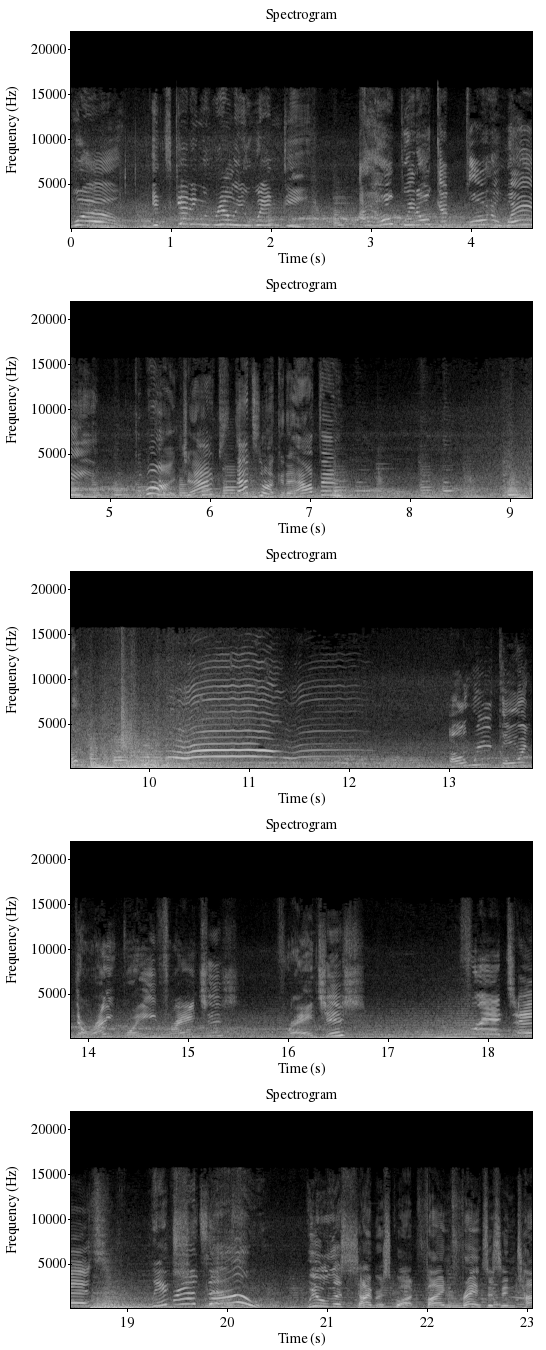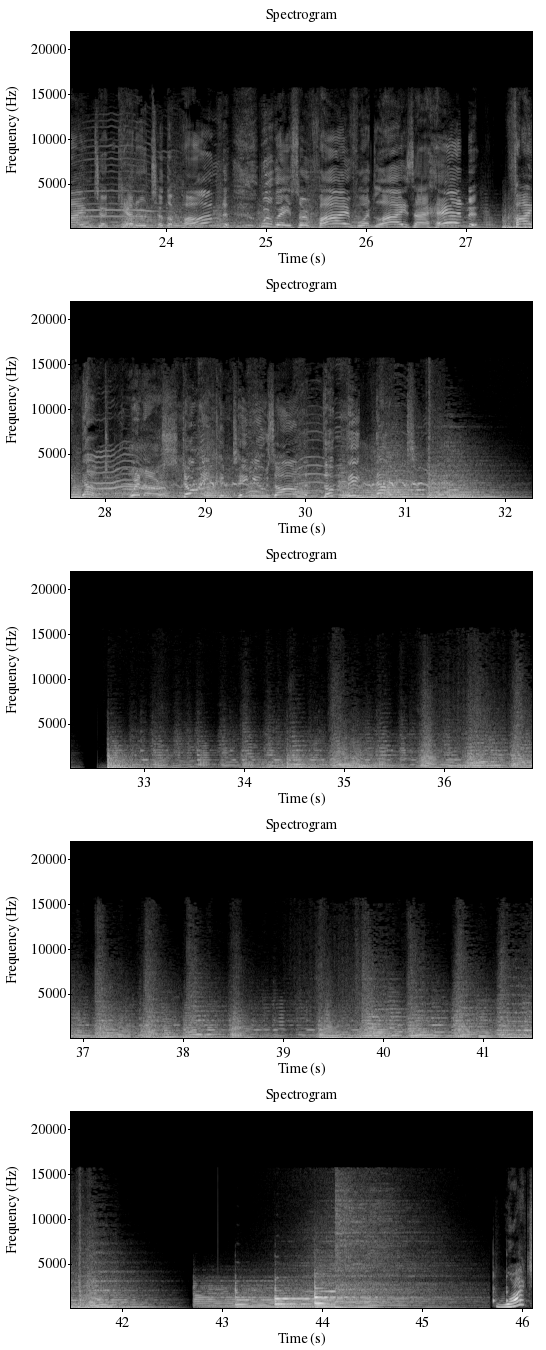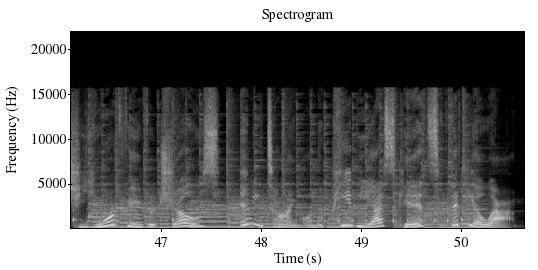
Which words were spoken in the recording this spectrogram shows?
Whoa! It's getting really windy. I hope we don't get blown away. Come on, Jax. That's not gonna happen. Are we going the right way, Frances? Frances? Frances! Where'd she go? Will the Cyber Squad find Frances in time to get her to the pond? Will they survive what lies ahead? Find out when our story continues on The Big Night. Watch your favorite shows anytime on the PBS Kids video app.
